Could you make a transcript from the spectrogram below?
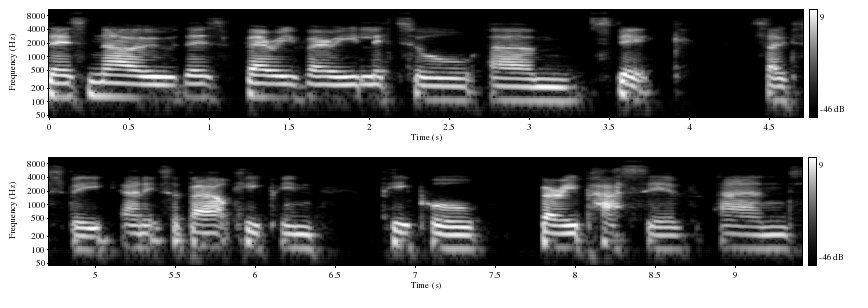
there's no, there's very, very little um, stick, so to speak, and it's about keeping people very passive and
